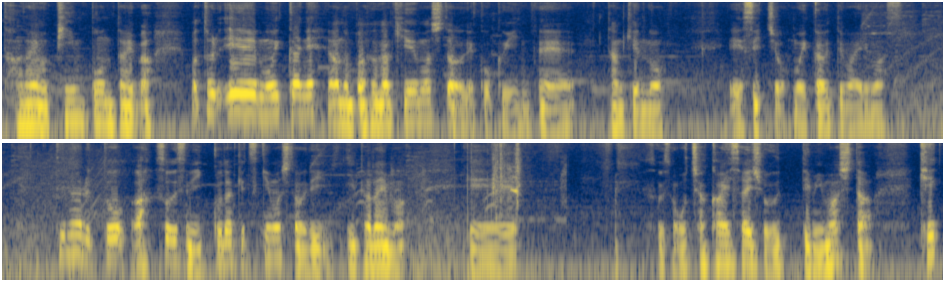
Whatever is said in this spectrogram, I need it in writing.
ただいまピンポンタイム。あ、まあ、とりえー、もう一回ねあのバフが消えましたので刻印、えー、探検の、えー、スイッチをもう一回打ってまいりますってなるとあそうですね1個だけつきましたのでただいまえーそうですね、お茶会最初打ってみました。結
